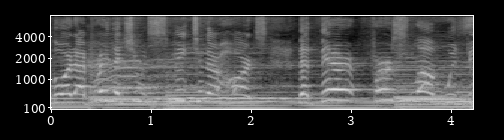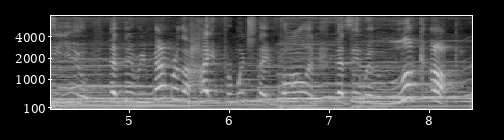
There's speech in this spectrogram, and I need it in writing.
Lord, I pray that you would speak to their hearts, that their first love would be you, that they remember the height from which they'd fallen, that they would look up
